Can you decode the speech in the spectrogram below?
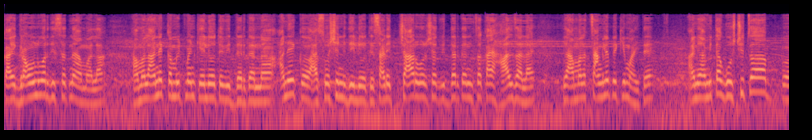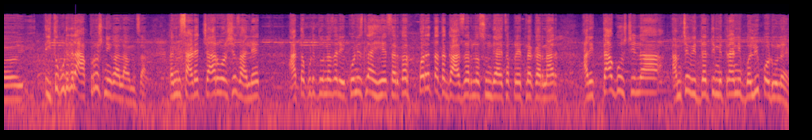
काय ग्राउंडवर दिसत नाही आम्हाला. आम्हाला अनेक कमिटमेंट केले होते विद्यार्थ्यांना अनेक आश्वासने दिली होते. साडेचार वर्षात विद्यार्थ्यांचा काय हाल झाला आहे हे आम्हाला चांगल्यापैकी माहीत आहे. आणि आम्ही त्या गोष्टीचा इथं कुठेतरी आक्रोश निघाला आमचा. कारण की साडेचार वर्ष झालेत आता कुठे दोन हजार एकोणीसला हे सरकार परत आता गाजर लसून द्यायचा प्रयत्न करणार. आणि त्या गोष्टीला आमच्या विद्यार्थी मित्रांनी बली पडू नये.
